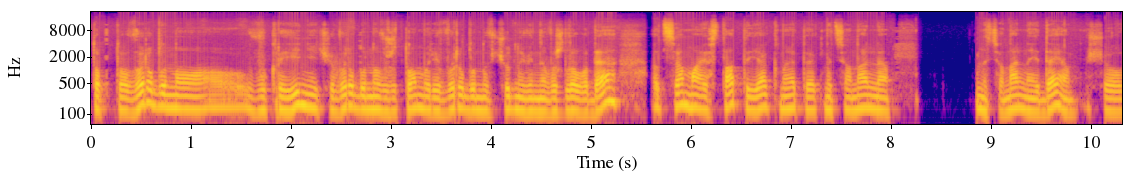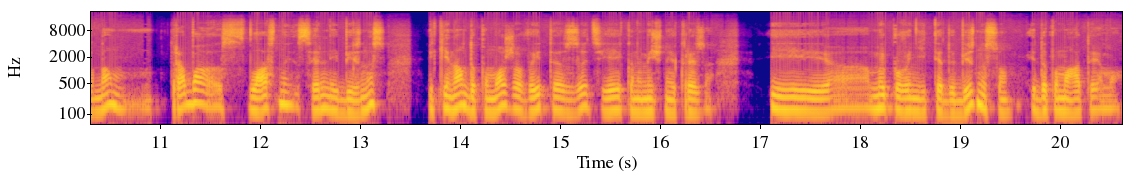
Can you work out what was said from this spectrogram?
Тобто вироблено в Україні чи вироблено в Житомирі, вироблено в Чуднові, неважливо де. Це має стати як, знаєте, як національна, національна ідея, що нам треба власний сильний бізнес, який нам допоможе вийти з цієї економічної кризи. І е, ми повинні йти до бізнесу і допомагати йому.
